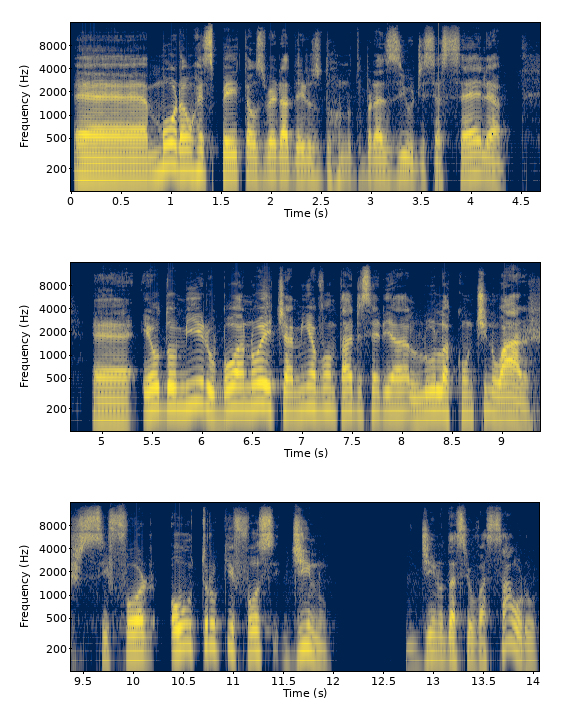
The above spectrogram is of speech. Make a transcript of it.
É, Mourão respeita os verdadeiros donos do Brasil, disse a Célia. É, Eudomiro, boa noite. A minha vontade seria Lula continuar, se for outro que fosse Dino. Dino da Silva Sauro.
